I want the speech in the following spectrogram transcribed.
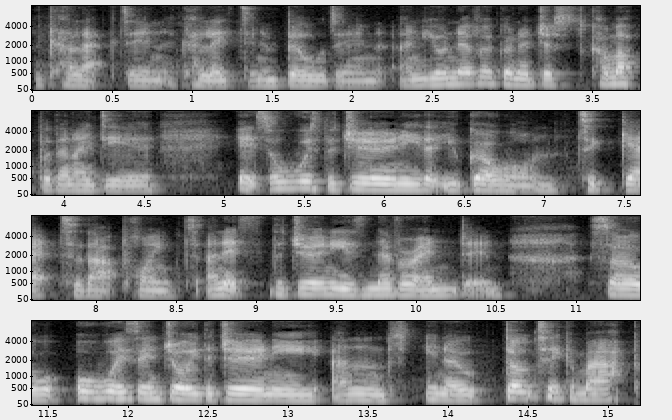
and collecting and collating and building. And you're never going to just come up with an idea. It's always the journey that you go on to get to that point, and it's the journey is never ending. So always enjoy the journey, and you know, don't take a map.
